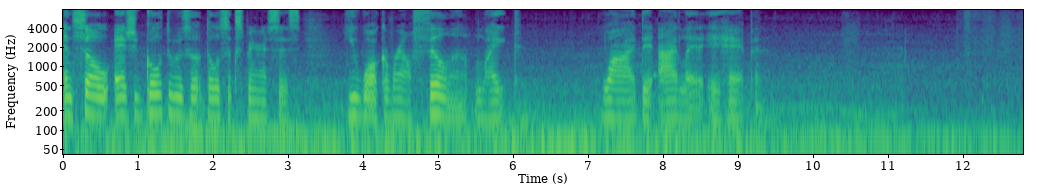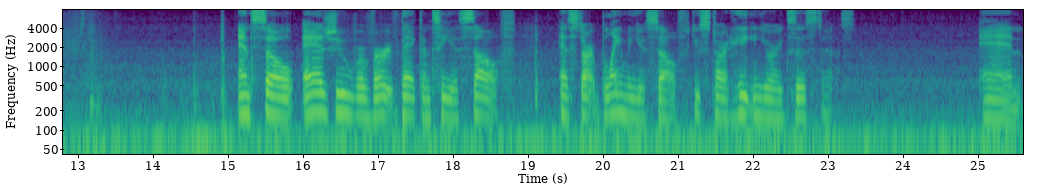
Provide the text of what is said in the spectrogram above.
And so, as you go through those experiences, you walk around feeling like, why did I let it happen? And so, as you revert back into yourself and start blaming yourself, you start hating your existence. And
